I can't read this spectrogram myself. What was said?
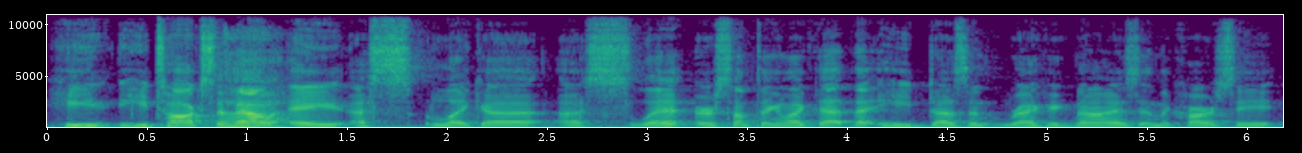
he he talks about a, a s- like a, a slit or something like that that he doesn't recognize in the car seat.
